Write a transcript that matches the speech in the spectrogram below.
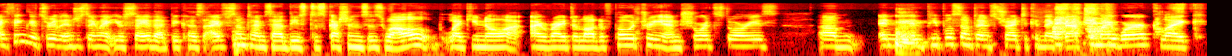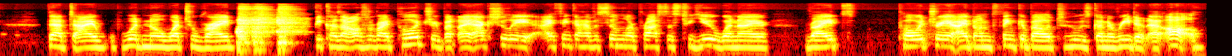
I think it's really interesting that you say that because I've sometimes had these discussions as well. Like, you know, I, I write a lot of poetry and short stories. Um, and, and people sometimes try to connect that to my work, like that I would know what to write because I also write poetry. But I actually, I think I have a similar process to you. When I write poetry, I don't think about who's going to read it at all.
